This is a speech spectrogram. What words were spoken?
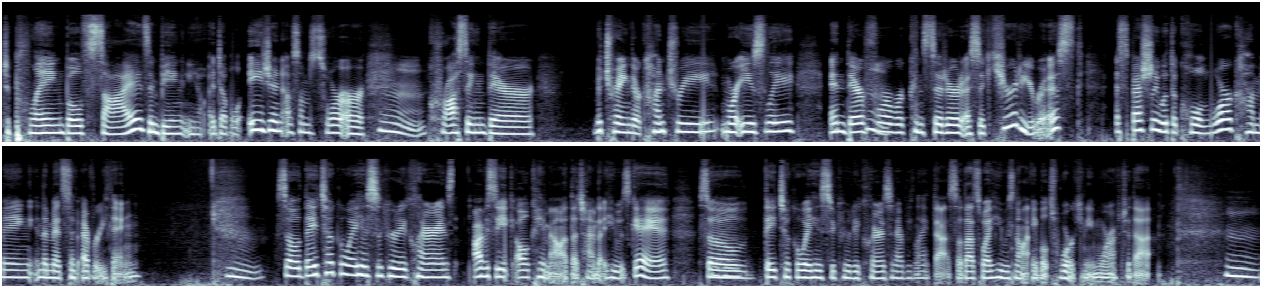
to playing both sides and being, you know, a double agent of some sort or hmm. crossing their betraying their country more easily and therefore hmm. were considered a security risk, especially with the Cold War coming in the midst of everything. Hmm. So they took away his security clearance. Obviously, it all came out at the time that he was gay. So hmm. they took away his security clearance and everything like that. So that's why he was not able to work anymore after that. Hmm.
